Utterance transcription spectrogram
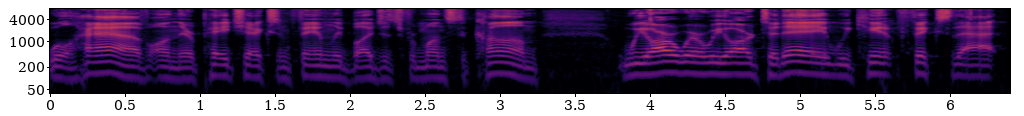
will have on their paychecks and family budgets for months to come. We are where we are today. We can't fix that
